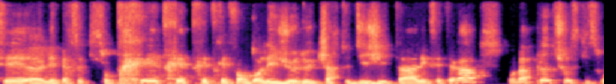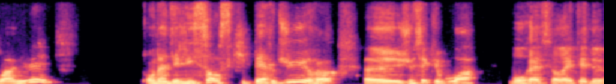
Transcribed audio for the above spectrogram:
c'est euh, les personnes qui sont très, très, très, très fortes dans les jeux de cartes digitales, etc. On a plein de choses qui sont arrivées. On a des licences qui perdurent. Hein. Euh, je sais que moi, mon rêve, ça aurait été de,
